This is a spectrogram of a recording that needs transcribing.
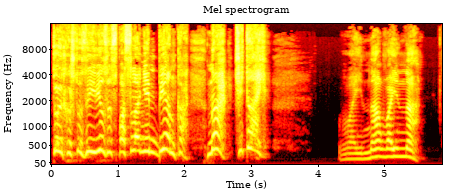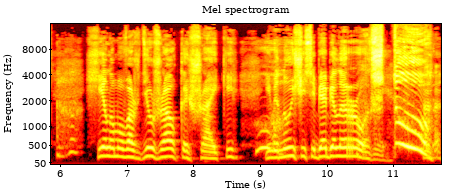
только что заявился с посланием Бенка На, читай! Война, война ага. Хилому вождю жалкой шайки, О. именующей себя Белой Розой Что?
